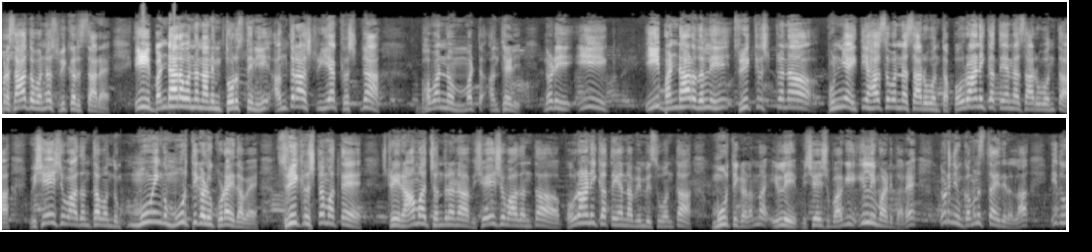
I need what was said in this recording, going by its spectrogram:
ಪ್ರಸಾದವನ್ನು ಸ್ವೀಕರಿಸ್ತಾರೆ. ಈ ಭಂಡಾರವನ್ನು ನಾನು ನಿಮ್ಗೆ ತೋರಿಸ್ತೀನಿ. ಅಂತಾರಾಷ್ಟ್ರೀಯ ಕೃಷ್ಣ ಭವನ್ ಮಠ್ ಹೇಳಿ ನೋಡಿ, ಈ ಈ ಭಂಡಾರದಲ್ಲಿ ಶ್ರೀಕೃಷ್ಣನ ಪುಣ್ಯ ಇತಿಹಾಸವನ್ನ ಸಾರುವಂತ, ಪೌರಾಣಿಕತೆಯನ್ನ ಸಾರುವಂತ ವಿಶೇಷವಾದಂತ ಒಂದು ಮೂವಿಂಗ್ ಮೂರ್ತಿಗಳು ಕೂಡ ಇದಾವೆ. ಶ್ರೀಕೃಷ್ಣ ಮತ್ತೆ ಶ್ರೀರಾಮಚಂದ್ರನ ವಿಶೇಷವಾದಂತ ಪೌರಾಣಿಕತೆಯನ್ನ ಬಿಂಬಿಸುವಂತ ಮೂರ್ತಿಗಳನ್ನ ಇಲ್ಲಿ ವಿಶೇಷವಾಗಿ ಇಲ್ಲಿ ಮಾಡಿದ್ದಾರೆ. ನೋಡಿ ನೀವು ಗಮನಿಸ್ತಾ ಇದ್ದೀರಲ್ಲ, ಇದು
